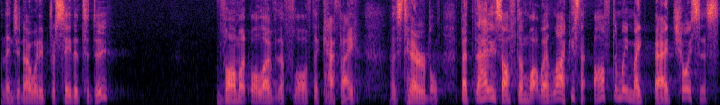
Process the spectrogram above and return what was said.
And then do you know what he proceeded to do? Vomit all over the floor of the cafe. It was terrible. But that is often what we're like, isn't it? Often we make bad choices.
